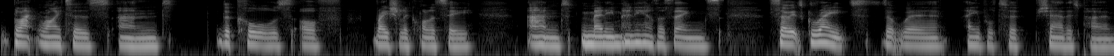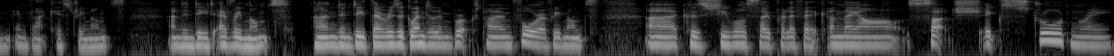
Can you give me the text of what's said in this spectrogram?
black writers and the cause of racial equality and many, many other things. So it's great that we're able to share this poem in Black History Month and indeed every month. And indeed, there is a Gwendolyn Brooks poem for every month because uh, she was so prolific, and they are such extraordinary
